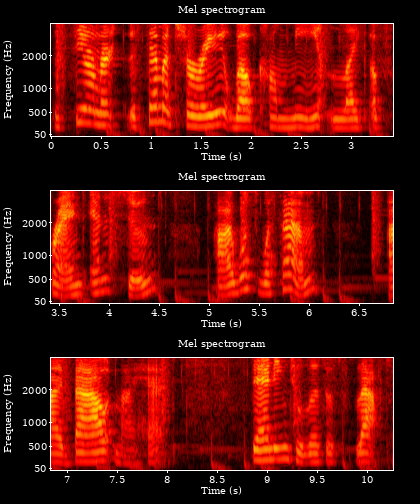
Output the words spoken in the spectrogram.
The, the cemetery welcomed me like a friend, and soon I was with them. I bowed my head. Standing to Lisa's left,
